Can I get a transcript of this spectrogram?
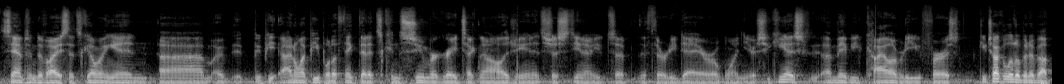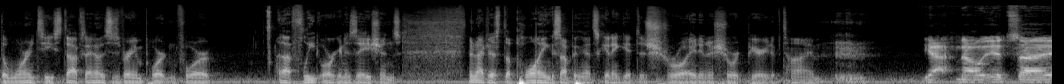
Samsung device that's going in, um, I don't want people to think that it's consumer grade technology and it's just you know it's a, 30 day or a one year. So can you guys uh, maybe Kyle over to you first? Can you talk a little bit about the warranty stuff? I know this is very important for uh, fleet organizations. They're not just deploying something that's going to get destroyed in a short period of time. Yeah, no, it's uh,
